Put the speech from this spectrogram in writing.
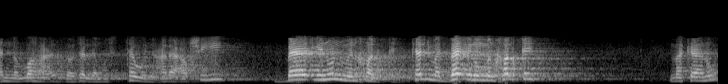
أن الله عز وجل مستو على عرشه بائن من خلقه. كلمة بائن من خلقه ما كانوا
